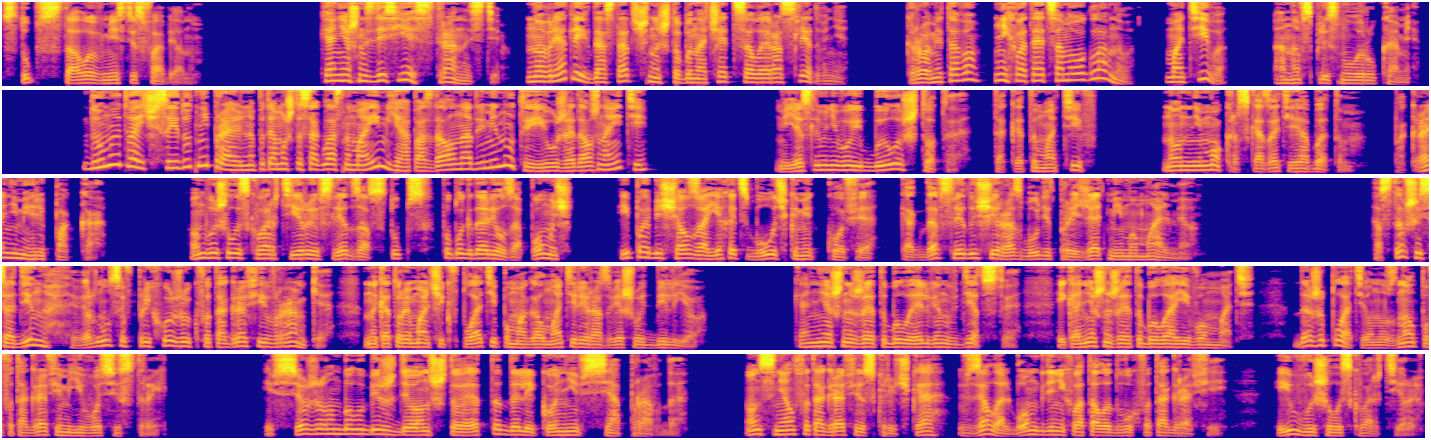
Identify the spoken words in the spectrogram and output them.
Ступ встала вместе с Фабианом. Конечно, здесь есть странности, но вряд ли их достаточно, чтобы начать целое расследование. Кроме того, не хватает самого главного — мотива. Она всплеснула руками. «Думаю, твои часы идут неправильно, потому что, согласно моим, я опоздала на две минуты и уже должна идти». Если у него и было что-то, так это мотив. Но он не мог рассказать ей об этом. По крайней мере, пока. Он вышел из квартиры вслед за Ступс, поблагодарил за помощь и пообещал заехать с булочками кофе, когда в следующий раз будет проезжать мимо Мальмё. Оставшись один, вернулся в прихожую к фотографии в рамке, на которой мальчик в платье помогал матери развешивать белье. Конечно же, это был Эльвин в детстве, и, конечно же, это была его мать. Даже платье он узнал по фотографиям его сестры. И все же он был убежден, что это далеко не вся правда. Он снял фотографию с крючка, взял альбом, где не хватало двух фотографий, и вышел из квартиры.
